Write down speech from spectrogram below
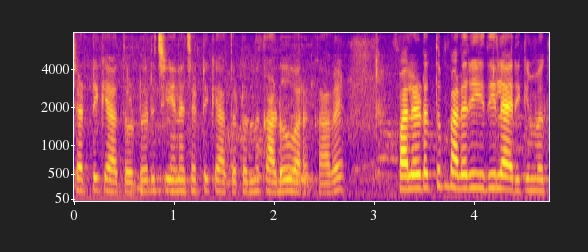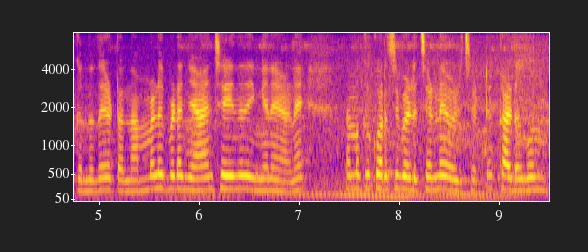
ചട്ടിക്കകത്തോട്ട് ഒരു ചീനച്ചട്ടിക്കകത്തോട്ടൊന്ന് കടുവ് വറക്കാവേ. പലയിടത്തും പല രീതിയിലായിരിക്കും വെക്കുന്നത് കേട്ടോ. നമ്മളിവിടെ ഞാൻ ചെയ്യുന്നത് ഇങ്ങനെയാണ്. നമുക്ക് കുറച്ച് വെളിച്ചെണ്ണ ഒഴിച്ചിട്ട് കടുകും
